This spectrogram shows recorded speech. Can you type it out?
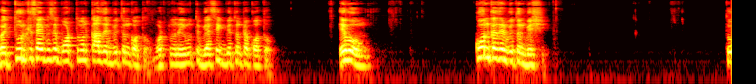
ভাই, তুর্কি সাইপ্রাসে বর্তমান কাজের বেতন কত? বর্তমানে এই মুহূর্তে বেসিক বেতনটা কত? এবং কোন কাজের বেতন বেশি? তো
